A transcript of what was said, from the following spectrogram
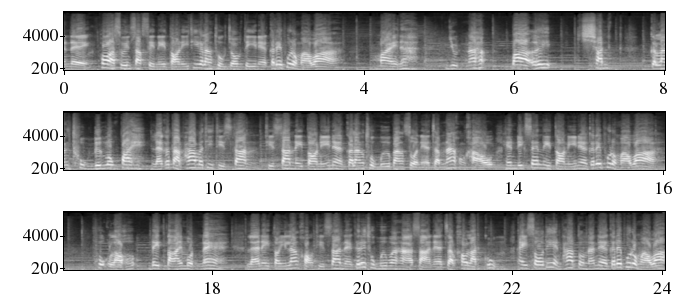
นั่นเองพราะอัศวินศักดิ์สิทธิ์ในตอนนี้ที่กำลังถูกโจมตีเนี่ยก็ได้พูดออกมาว่า ไม่นะ หยุดนะบ้าเอ้ยฉัน กำลังถูกดึงลงไป แล้วก็ตัดภาพมาที่ทิสตัน ทิสตันในตอนนี้เนี่ยกำลังถูกมือบางส่วนเนี่ยจับหน้าของเขา เฮนดริกเซนในตอนนี้เนี่ยก็ได้พูดออกมาว่า พวกเราได้ตายหมดแน่ และในตอนนี้ร่างของทิสตันเนี่ยก็ได้ถูกมือมหาศาลเนี่ยจับเข้ารัดกลุ่ม ไอโซที่เห็นภาพตรงนั้นเนี่ยก็ได้พูดออกมาว่า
